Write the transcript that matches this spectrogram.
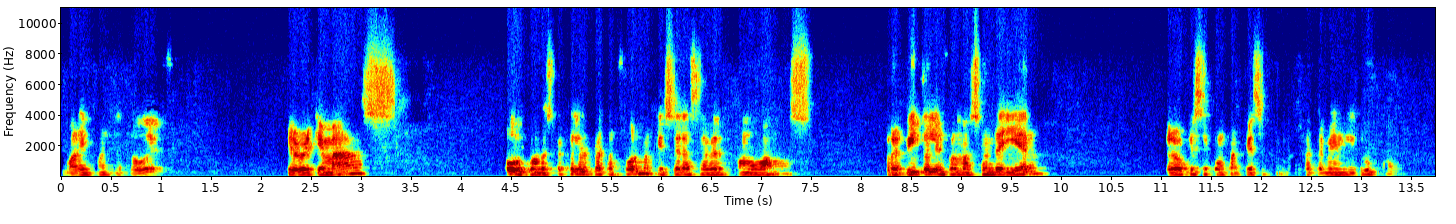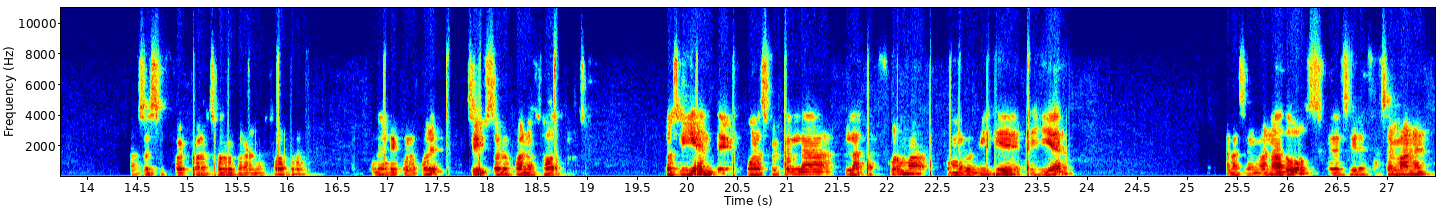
tomar en cuenta todo eso. Quiero ver qué más. Oh, con respecto a la plataforma, quisiera saber cómo vamos. Repito la información de ayer. Creo que se compartió esa información también en el grupo. No sé si fue para, solo para nosotros. Sí, solo para nosotros. Lo siguiente, respecto a la plataforma, como lo dije ayer, a la semana 2, es decir, esta semana,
